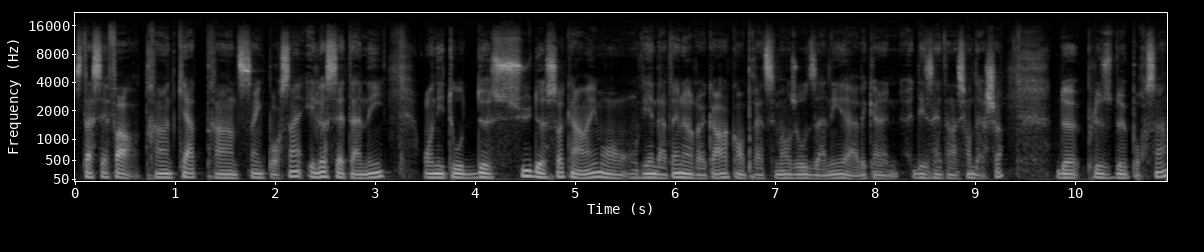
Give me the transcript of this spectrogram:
c'est assez fort, 34-35% Et là, cette année, on est au-dessus de ça quand même. On, vient d'atteindre un record comparativement aux autres années avec des intentions d'achat de plus 2%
